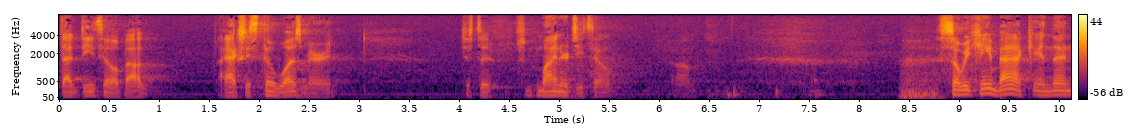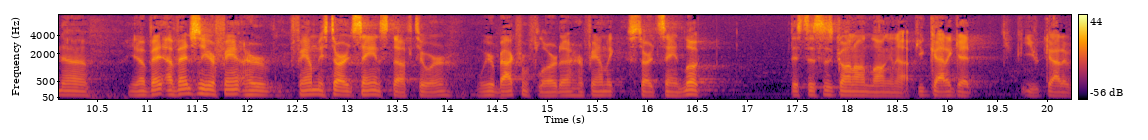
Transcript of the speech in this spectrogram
that detail about I actually still was married. Just a minor detail. Um, so we came back, and then uh, you know, eventually her, fam- her family started saying stuff to her. We were back from Florida. Her family started saying, look, this, this has gone on long enough. You got to get, you got to,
